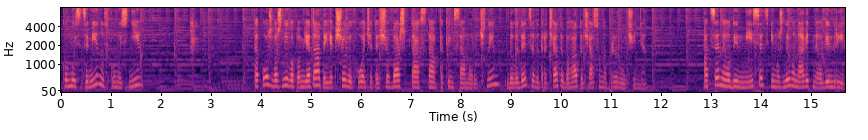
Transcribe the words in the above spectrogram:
комусь це мінус, комусь ні. Також важливо пам'ятати, якщо ви хочете, щоб ваш птах став таким саморучним, доведеться витрачати багато часу на приручення. А це не один місяць і, можливо, навіть не один рік.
